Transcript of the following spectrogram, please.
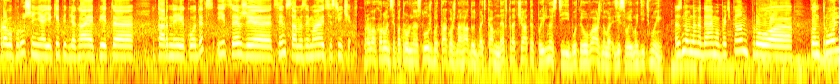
правопорушення, яке підлягає під е, карний кодекс, і це вже цим саме займаються слідчі. Правоохоронці патрульної служби також нагадують батькам не втрачати пильності і бути уважними зі своїми дітьми. Знов нагадаємо батькам про контроль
